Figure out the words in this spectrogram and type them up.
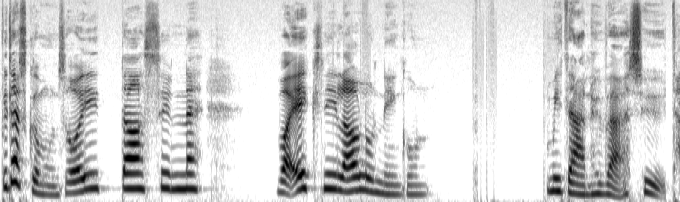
pitäisikö mun soittaa sinne, vai eikö niillä ollut niin kuin mitään hyvää syytä?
